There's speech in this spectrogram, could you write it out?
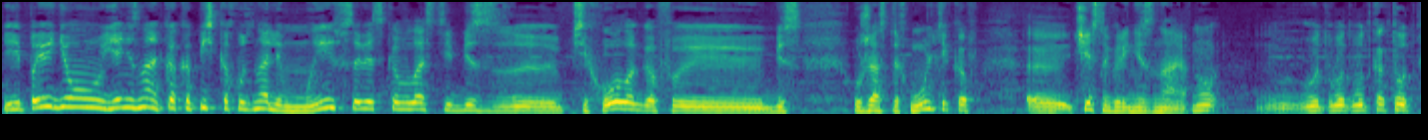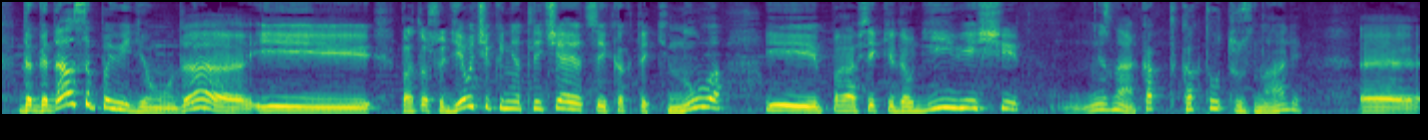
И, по-видимому, я не знаю, как о письках узнали мы в советской власти, без э, психологов и без ужасных мультиков. Э, честно говоря, не знаю. Но вот, вот, вот как-то вот догадался, по-видимому, да, и про то, что девочек не отличаются, и как-то тянуло, и про всякие другие вещи, не знаю, как-то как вот узнали. Э,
